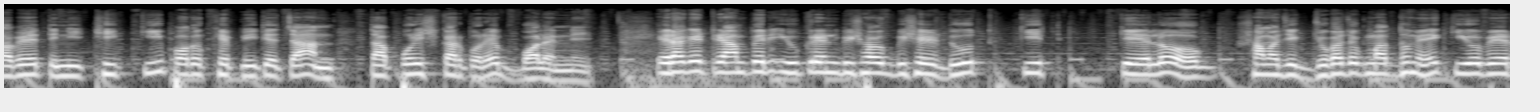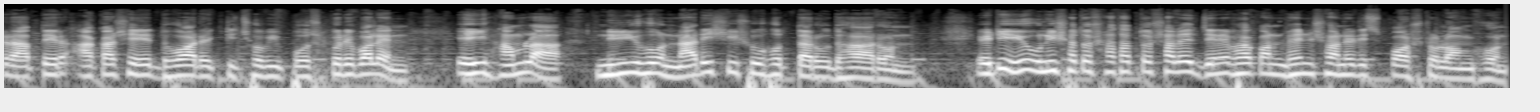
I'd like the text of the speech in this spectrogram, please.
তবে তিনি ঠিক কী পদক্ষেপ নিতে চান তা পরিষ্কার করে বলেননি। এর আগে ট্রাম্পের ইউক্রেন বিষয়ক বিশেষ দূত কিত কেলগ সামাজিক যোগাযোগ মাধ্যমে কিওবের রাতের আকাশে ধোয়ার একটি ছবি পোস্ট করে বলেন, এই হামলা নিরীহ নারী শিশু হত্যার উদাহরণ। এটি উনিশশো সাতাত্তর সালে জেনেভা কনভেনশনের স্পষ্ট লঙ্ঘন।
